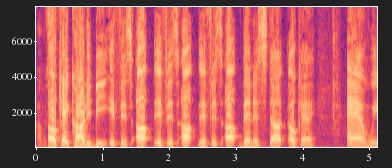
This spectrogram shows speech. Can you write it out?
I was Okay, Cardi B. If it's up, if it's up, if it's up, then it's stuck. Okay. And we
